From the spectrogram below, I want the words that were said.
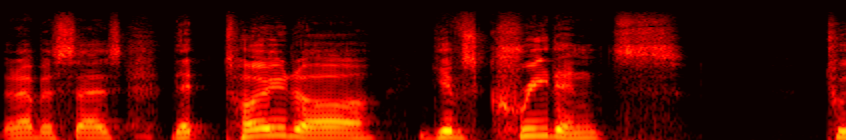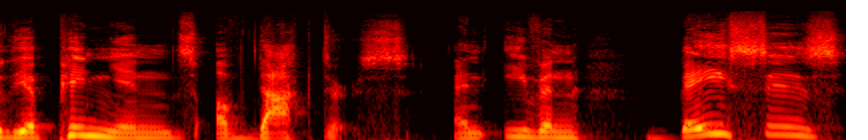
the Rebbe says, that Torah gives credence to the opinions of doctors and even bases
